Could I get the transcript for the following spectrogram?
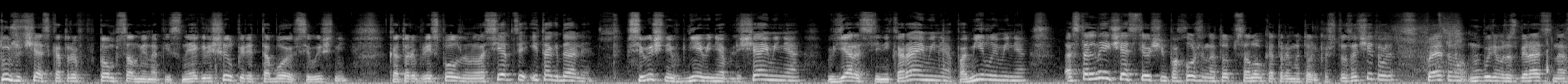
ту же часть, которая в том псалме написана. «Я грешил перед тобою, Всевышний, который преисполнен милосердие» и так далее. «Всевышний, в гневе не обличай меня, в ярости не карай меня, помилуй меня». Остальные части очень похожи на тот псалом, который мы только что зачитывали, поэтому мы будем разбирать на,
